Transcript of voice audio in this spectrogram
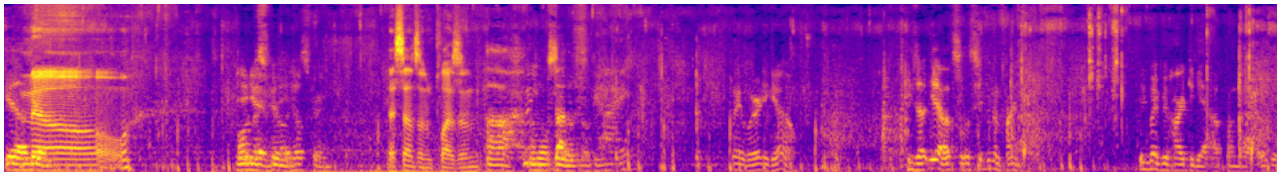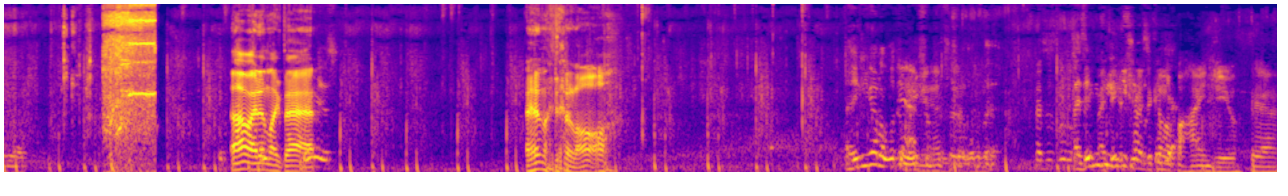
Yeah. let's- No. On the Yeah, screen. he'll scream. That sounds unpleasant. Uh, almost out Little of. guy. Wait, where'd he go? He's up. Yeah, let's let's see if we can find him. It might be hard to get up on that. Over the- Oh, I didn't like that. There he is. I didn't like that at all. I think you gotta look Yeah, away I mean, from him for a- a little bit. That's little I think I if think he tries to come yeah. up behind you. Yeah.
